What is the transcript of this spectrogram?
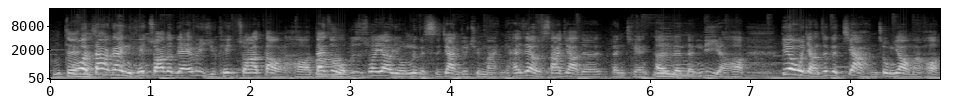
不过大概你可以抓到个 average，可以抓到了哈。但是我不是说要用那个实价你就去买，你还是要有杀价的本钱呃的能力了哈。第二，我讲这个价很重要嘛哈。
